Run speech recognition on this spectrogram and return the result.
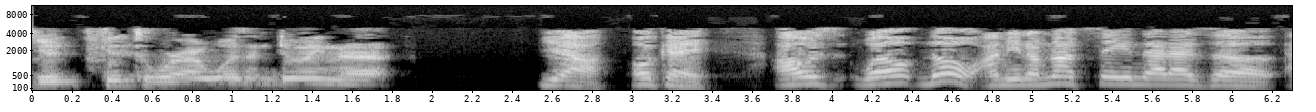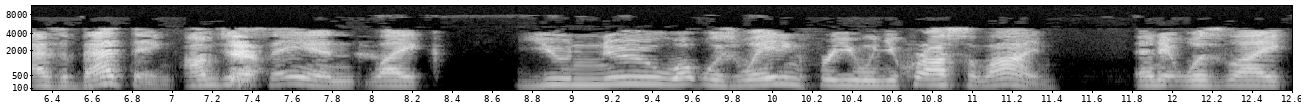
get get to where I wasn't doing that. Yeah, okay. I was well, no, I mean I'm not saying that as a as a bad thing. I'm just Yeah. saying like you knew what was waiting for you when you crossed the line. And it was like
